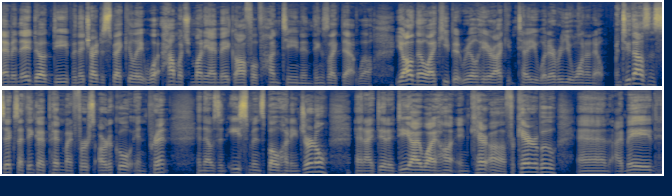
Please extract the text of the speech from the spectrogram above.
I mean, they dug deep and they tried to speculate what how much money I make off of hunting and things like that. Well, y'all know I keep it real here. I can tell you whatever you want to know. In 2006, I think I penned my first article in print, and that was in Eastman's Bow Hunting Journal. And I did a DIY hunt in uh, for caribou, and I made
